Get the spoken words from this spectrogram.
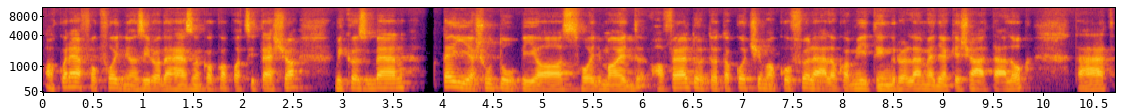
akkor el fog fogyni az irodaháznak a kapacitása, miközben teljes utópia az, hogy majd ha feltöltött a kocsim, akkor fölállok a meetingről, lemegyek és átállok. Tehát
